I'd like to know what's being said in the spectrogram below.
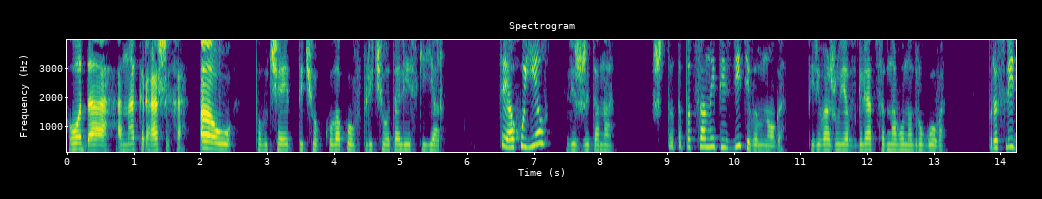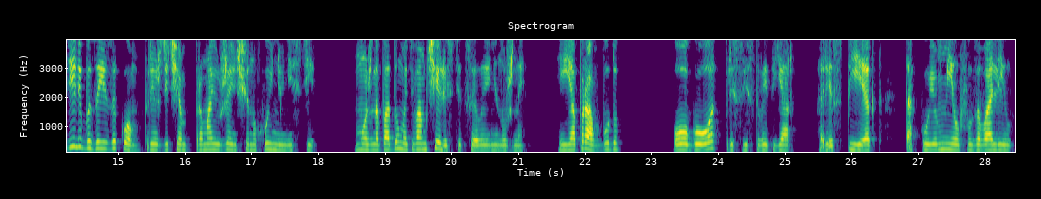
«О да, она крашиха! Ау!» — получает тычок кулаком в плечо от Олеськи Яр. «Ты охуел?» — визжит она. «Что-то, пацаны, пиздите вы много!» Перевожу я взгляд с одного на другого. Проследили бы за языком, прежде чем про мою женщину хуйню нести. Можно подумать, вам челюсти целые не нужны. И я прав буду. «Ого!» — присвистывает Яр. «Респект! Такую милфу завалил!»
